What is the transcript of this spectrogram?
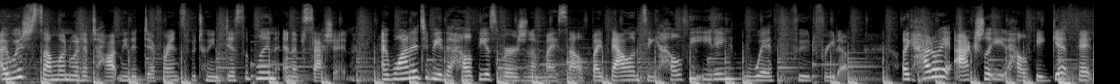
I wish someone would have taught me the difference between discipline and obsession. I wanted to be the healthiest version of myself by balancing healthy eating with food freedom. Like, how do I actually eat healthy, get fit,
